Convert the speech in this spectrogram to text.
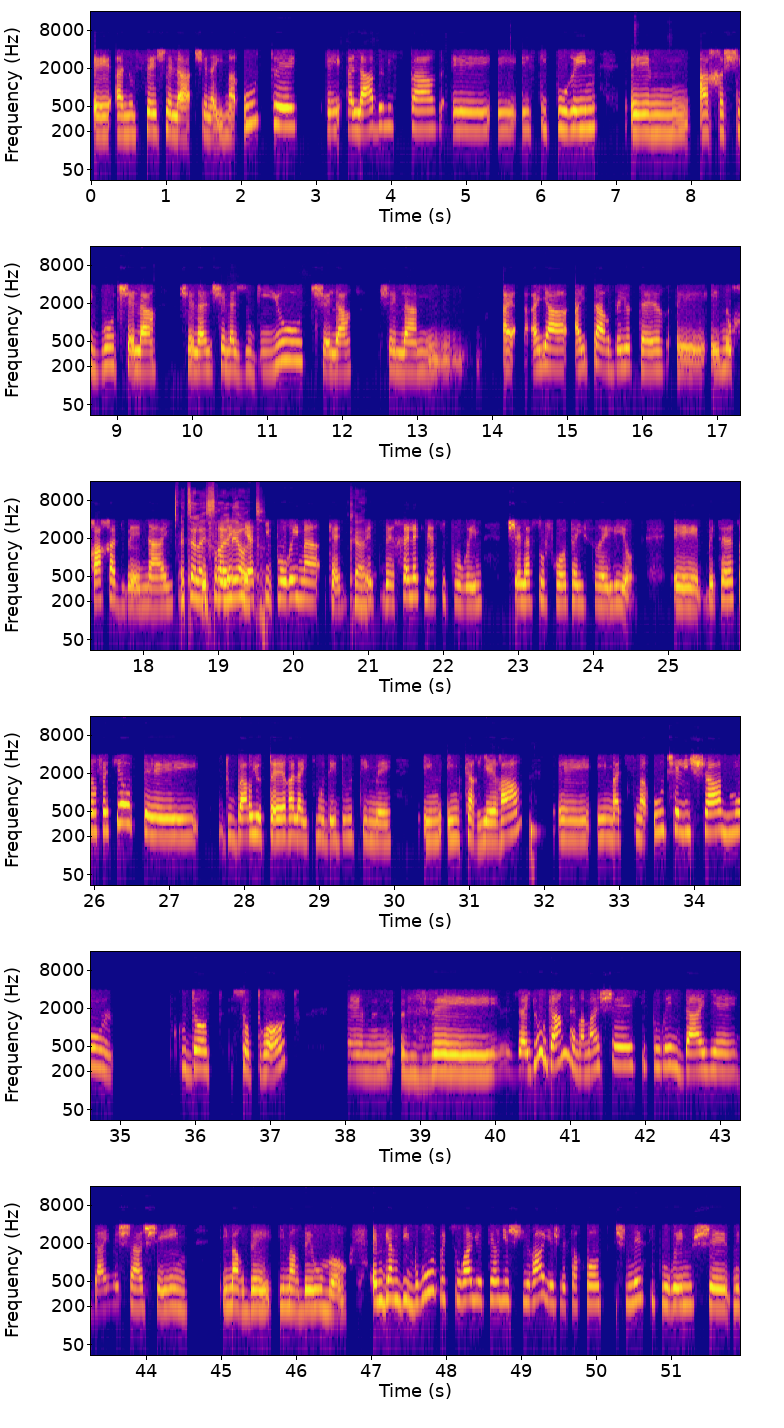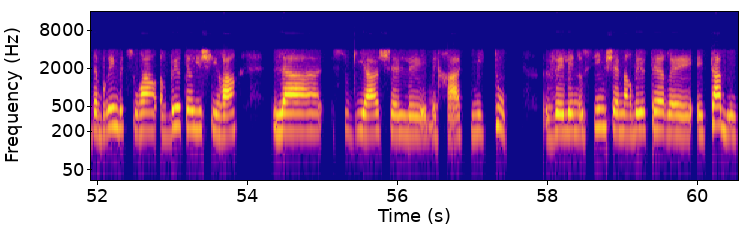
אה, הנושא של, ה, של האימהות אה, אה, עלה במספר אה, אה, אה, סיפורים, אה, החשיבות של, ה, של, ה, של הזוגיות, של ה... של היה, הייתה הרבה יותר אה, נוכחת בעיניי. אצל הישראליות. מהסיפורים, כן, כן. בחלק מהסיפורים של הסופרות הישראליות. אה, בצד הצרפתיות אה, דובר יותר על ההתמודדות עם, אה, עם, עם קריירה, עם עצמאות של אישה מול פקודות סותרות, והיו גם ממש סיפורים די, די משעשעים. עם הרבה, עם הרבה הומור. הם גם דיברו בצורה יותר ישירה, יש לפחות שני סיפורים שמדברים בצורה הרבה יותר ישירה לסוגיה של אה, מחאת מיטו, ולנושאים שהם הרבה יותר אה, טאבו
